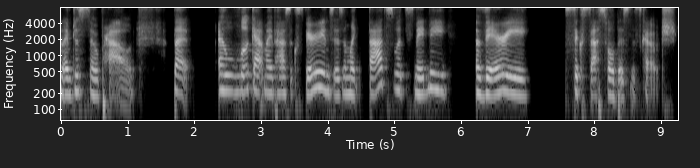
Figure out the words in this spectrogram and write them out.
I'm just so proud. But I look at my past experiences and like that's what's made me a very successful business coach.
